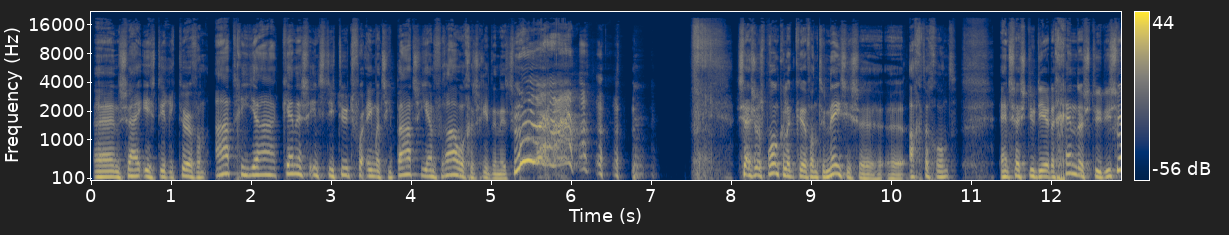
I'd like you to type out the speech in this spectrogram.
En zij is directeur van Atria, Kennisinstituut voor Emancipatie en Vrouwengeschiedenis. Zij is oorspronkelijk eh, van Tunesische uh, achtergrond. En zij studeerde genderstudies.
